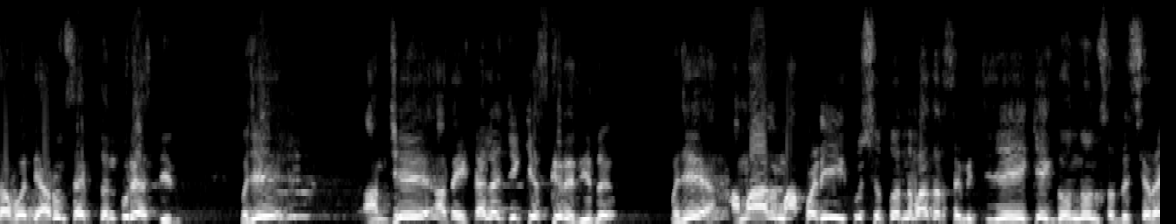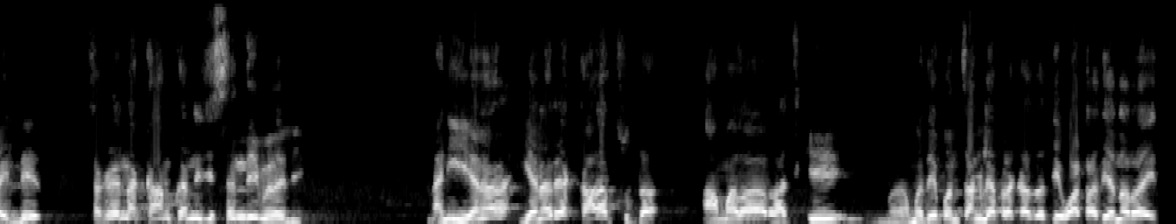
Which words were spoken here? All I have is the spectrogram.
सभापती अरुण साहेब तनपुरे असतील. म्हणजे आमचे आता कैलासजी केसकर आहेत इथं. म्हणजे हमाल मापाडी कृषी उत्पन्न बाजार समितीचे एक एक दोन दोन सदस्य राहिले आहेत. सगळ्यांना काम करण्याची संधी मिळाली. आणि येणार येणाऱ्या काळात सुद्धा आम्हाला राजकीय म- मध्ये पण चांगल्या प्रकारचा ते वाटा देणार आहेत.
